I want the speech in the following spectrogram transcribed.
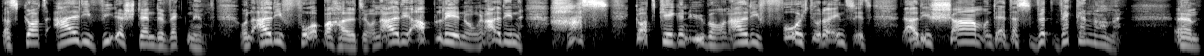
dass Gott all die Widerstände wegnimmt und all die Vorbehalte und all die Ablehnung und all den Hass Gott gegenüber und all die Furcht oder all die Scham und das wird weggenommen. Ähm,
